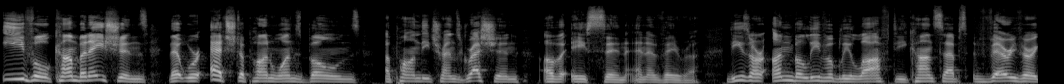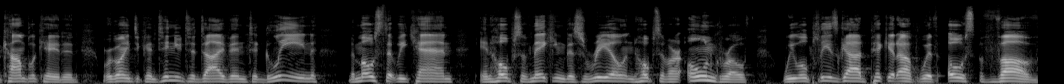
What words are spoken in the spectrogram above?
evil combinations that were etched upon one's bones upon the transgression of a sin and avera. These are unbelievably lofty concepts, very, very complicated. We're going to continue to dive in to glean the most that we can in hopes of making this real, in hopes of our own growth. We will please God pick it up with Os Vav,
